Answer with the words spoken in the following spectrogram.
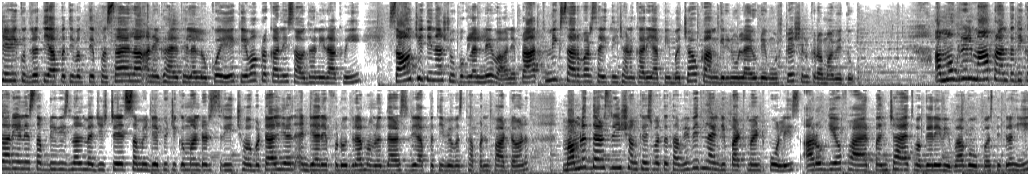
જેવી કુદરતી આપત્તિ વખતે ફસાયેલા અને ઘાયલ થયેલા લોકોએ કેવા પ્રકારની સાવધાની રાખવી, સાવચેતીના શું પગલાં લેવા અને પ્રાથમિક સારવાર સહિતની જાણકારી આપી બચાવ કામગીરીનું લાઈવ ડેમોન્સ્ટ્રેશન કરવામાં આવ્યું હતું. આ મોક પ્રાંત અધિકારી અને sub divisional magistrate Sami deputy commander Shri છ બટાલિયન એનડીઆરએફ વડોદરા મામલતદાર શ્રી આપત્તિ વ્યવસ્થાપન પાટણ, મામલતદાર શ્રી શંખેશ્વર તથા વિવિધ લાઇન ડિપાર્ટમેન્ટ, પોલીસ, આરોગ્ય, ફાયર, પંચાયત વગેરે વિભાગો ઉપસ્થિત રહી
